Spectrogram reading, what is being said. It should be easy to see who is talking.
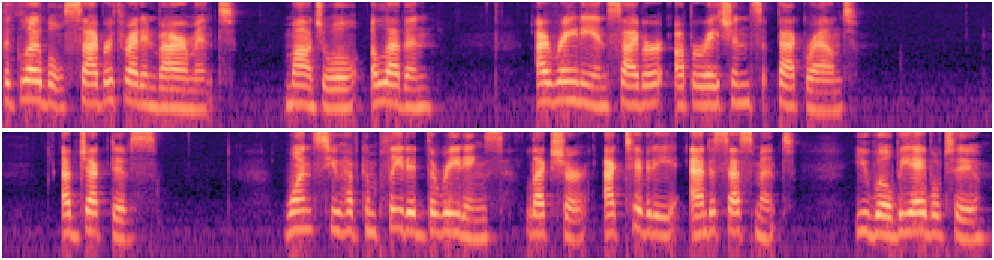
Speaker 1: The Global Cyber Threat Environment, Module 11, Iranian Cyber Operations Background. Objectives. Once you have completed the readings, lecture, activity, and assessment, you will be able to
